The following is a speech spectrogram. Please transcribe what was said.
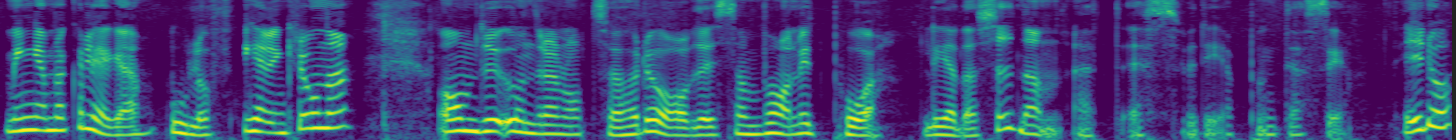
min gamla kollega Olof Ehrenkrona. Om du undrar något så hör du av dig som vanligt på ledarsidan svd.se. Hej då!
